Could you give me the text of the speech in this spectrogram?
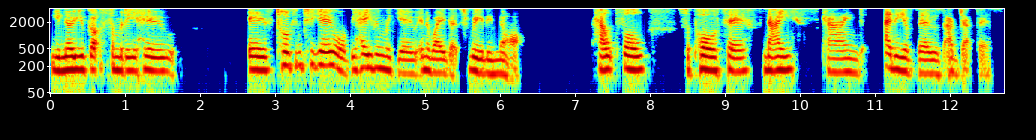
you know, you've got somebody who is talking to you or behaving with you in a way that's really not helpful, supportive, nice, kind, any of those adjectives.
